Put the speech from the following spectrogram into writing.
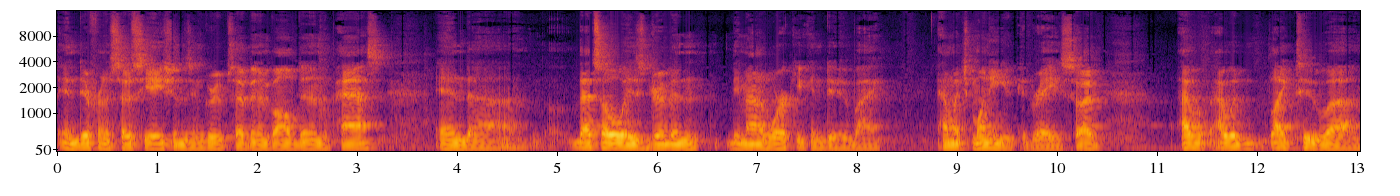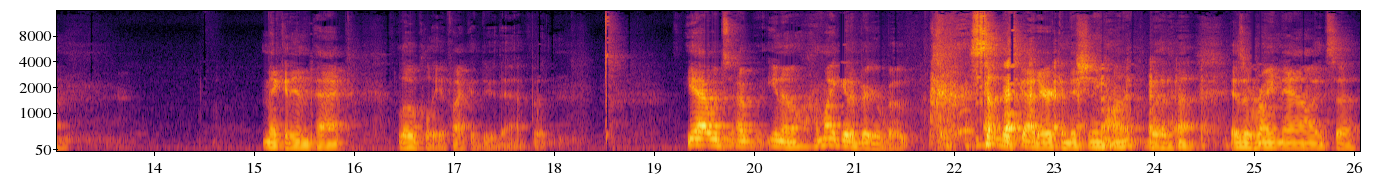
in different associations and groups I've been involved in in the past, and uh, that's always driven the amount of work you can do by how much money you could raise. So I, I, I would like to uh, make an impact locally if I could do that, but. Yeah, I would. I, you know, I might get a bigger boat, something that's got air conditioning on it. But uh, as of right now, it's a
